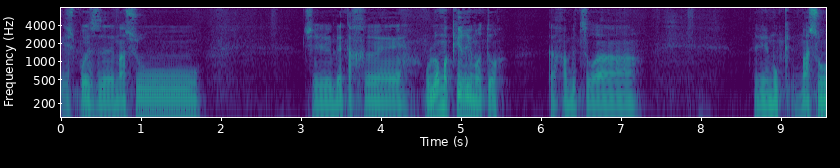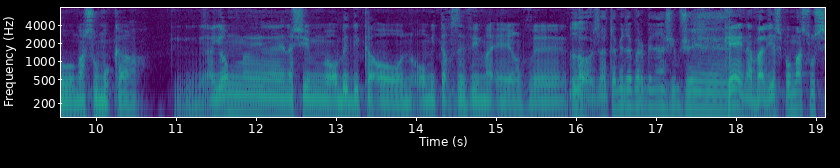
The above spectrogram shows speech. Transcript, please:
יש פה איזה משהו שבטח אנחנו אה, לא מכירים אותו ככה בצורה, אה, משהו, משהו מוכר. היום אה, אנשים או בדיכאון, או מתאכזבים מהר, ו... לא, זה אתה מדבר בין אנשים ש... כן, אבל יש פה משהו ש...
